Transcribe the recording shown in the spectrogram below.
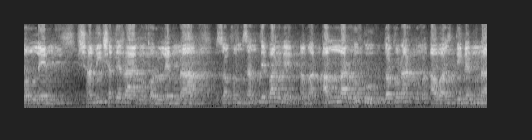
করলেন? স্বামীর সাথে রাগও করলেন না। যখন জানতে পারলেন আমার আল্লাহর হুকুম, তখন আর কোনো আওয়াজ দিলেন না।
